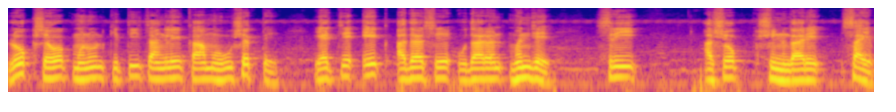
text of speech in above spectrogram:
लोकसेवक म्हणून किती चांगले काम होऊ शकते याचे एक आदर्श उदाहरण म्हणजे श्री अशोक शिंगारे साहेब.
